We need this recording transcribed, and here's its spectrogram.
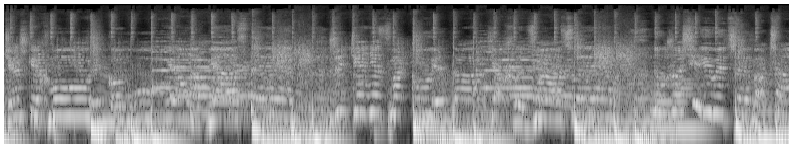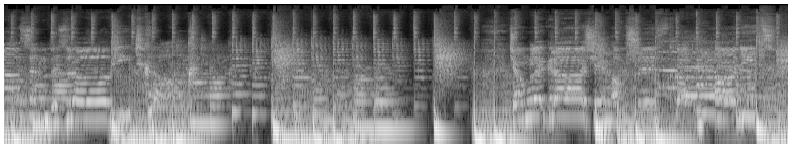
Ciężkie chmury kołują nad miastem. Życie nie smakuje tak jak chleb z masłem Dużo siły trzeba czasem, by zrobić krok. Ciągle gra się o wszystko i o nic.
